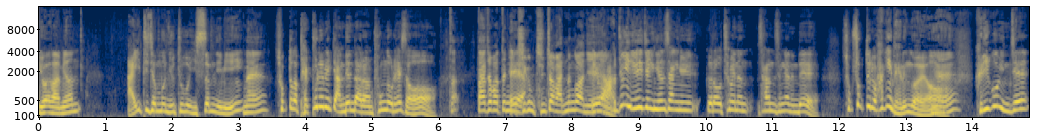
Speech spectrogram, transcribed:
요약하면 IT 전문 유튜브 이썸님이 네. 속도가 100분의 1밖에 안 된다라는 폭로를 해서 자, 따져봤더니 예. 지금 진짜 맞는 거 아니에요? 예, 아주 예외적인 현상일 거라고 처음에는 사람들 생각했는데 속속들이 확인이 되는 거예요. 네. 그리고 이제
